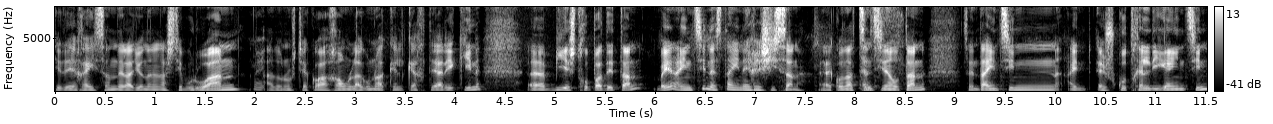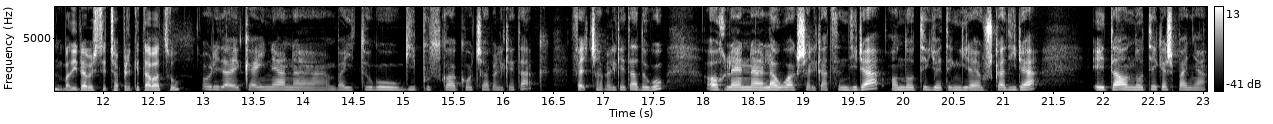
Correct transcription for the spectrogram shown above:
edera izan dela joan den haste buruan, Bai. adonostiako agaun lagunak elkartearekin, uh, bi estropadetan, baina haintzin ez da inerrez izan, uh, kondatzen Ez. zinautan, zen da haintzin, hain, eskutren liga haintzin, badira beste txapelketa batzu? Hori da, ekainean uh, baitugu gipuzkoako txapelketak, fe, txapelketa dugu, hor lehen lauak selkatzen dira, ondotik joeten gira Euskadira, eta ondotik Espainia.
